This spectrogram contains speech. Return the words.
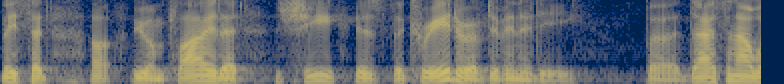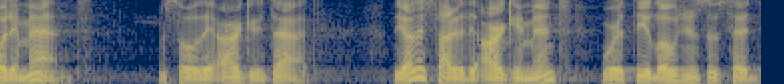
They said, oh, You imply that she is the creator of divinity, but that's not what it meant. And so they argued that. The other side of the argument were theologians who said,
